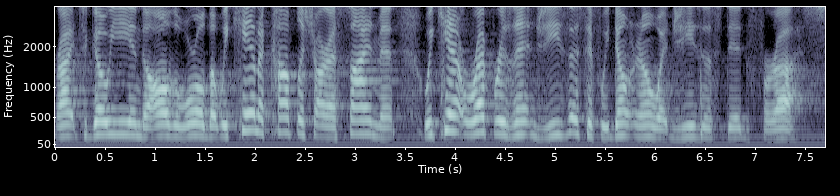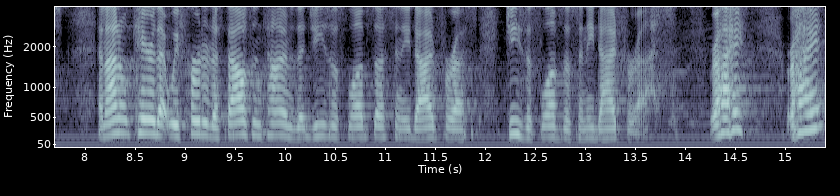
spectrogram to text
right? To go ye into all the world, but we can't accomplish our assignment. We can't represent Jesus if we don't know what Jesus did for us. And I don't care that we've heard it a thousand times that Jesus loves us and he died for us. Jesus loves us and he died for us, right? right?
